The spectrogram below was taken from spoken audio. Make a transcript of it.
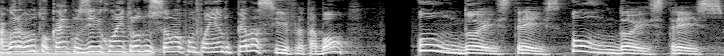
Agora vamos tocar inclusive com a introdução acompanhando pela cifra, tá bom? Um, dois, três. Um, dois, três.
